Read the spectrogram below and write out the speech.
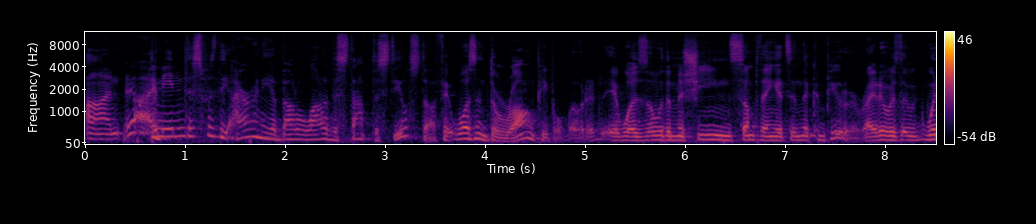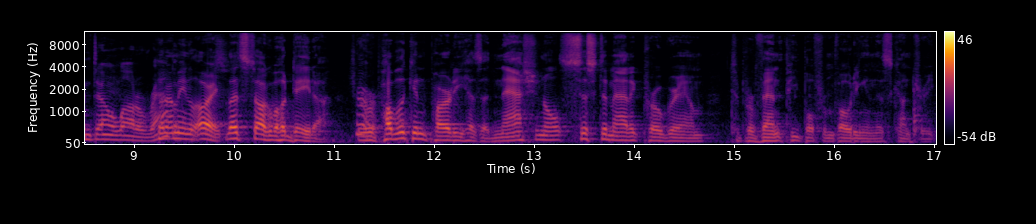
On, I But mean, this was the irony about a lot of the stop the steal stuff. It wasn't the wrong people voted. It was oh the machine something. It's in the computer, right? It was it went down a lot of rabbit. But I mean, all right, let's talk about data. The Republican Party has a national systematic program to prevent people from voting in this country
